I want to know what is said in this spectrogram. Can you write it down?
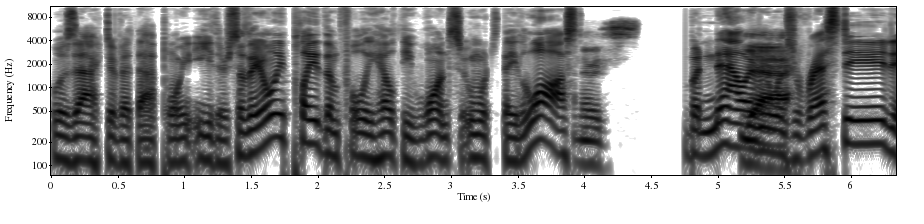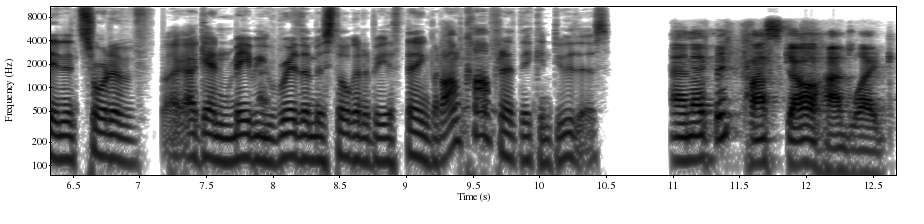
was active at that point either. So they only played them fully healthy once, in which they lost. And it was but now yeah. everyone's rested, and it's sort of again maybe rhythm is still going to be a thing. But I'm confident they can do this. And I think Pascal had like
